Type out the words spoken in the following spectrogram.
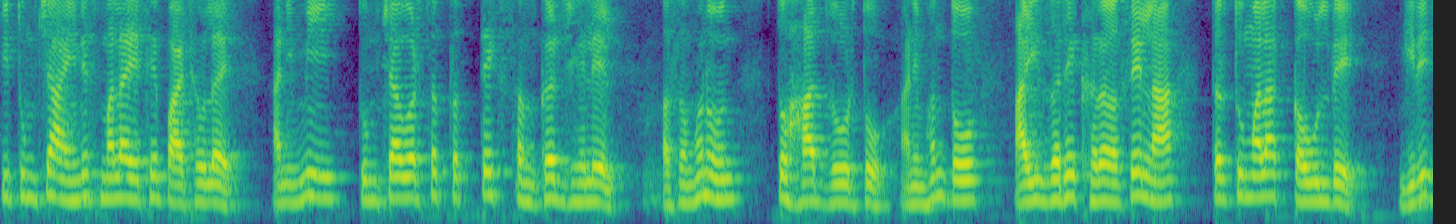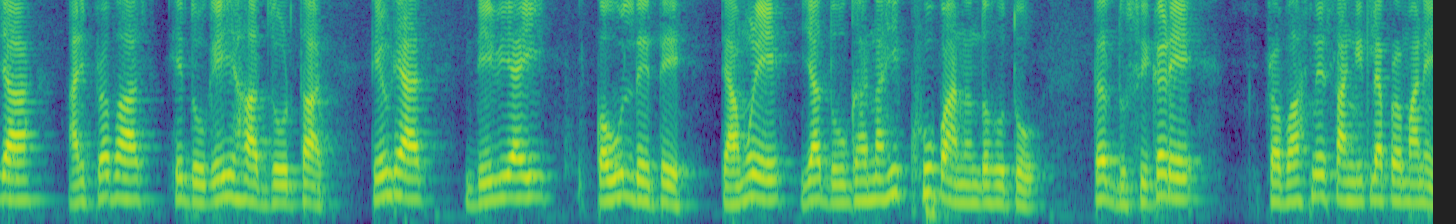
की तुमच्या आईनेच मला येथे पाठवलंय आणि मी तुमच्यावरचं प्रत्येक संकट झेलेल. असं म्हणून तो हात जोडतो आणि म्हणतो आई जर हे खरं असेल ना तर तू मला कौल दे. गिरिजा आणि प्रभास हे दोघेही हात जोडतात. तेवढ्यात देवी आई कौल देते. त्यामुळे या दोघांनाही खूप आनंद होतो. तर दुसरीकडे प्रभासने सांगितल्याप्रमाणे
